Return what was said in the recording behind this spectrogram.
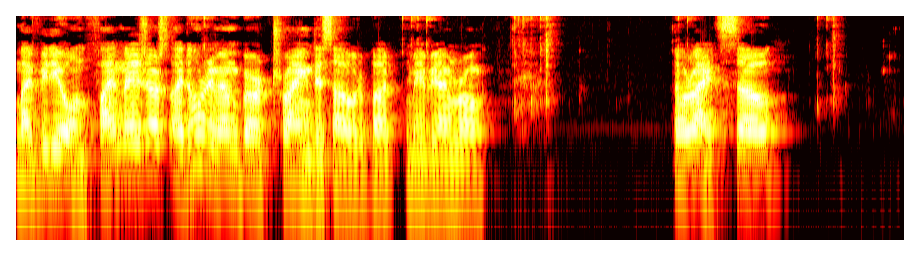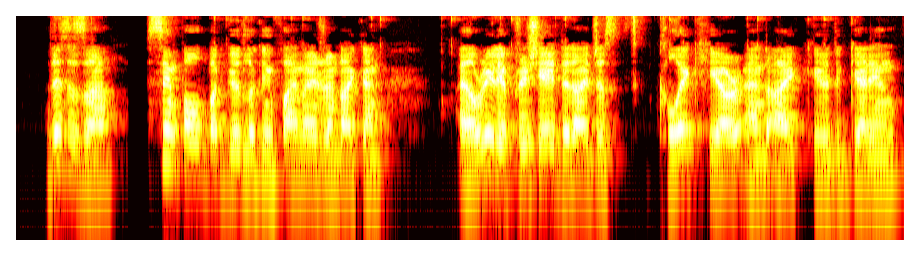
my video on file managers, I don't remember trying this out, but maybe I'm wrong. Alright, so this is a simple but good looking file manager and I can, I really appreciate that I just click here and I could get in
